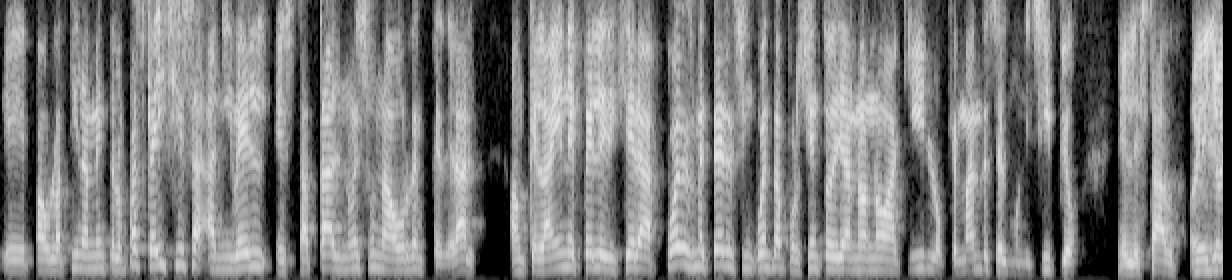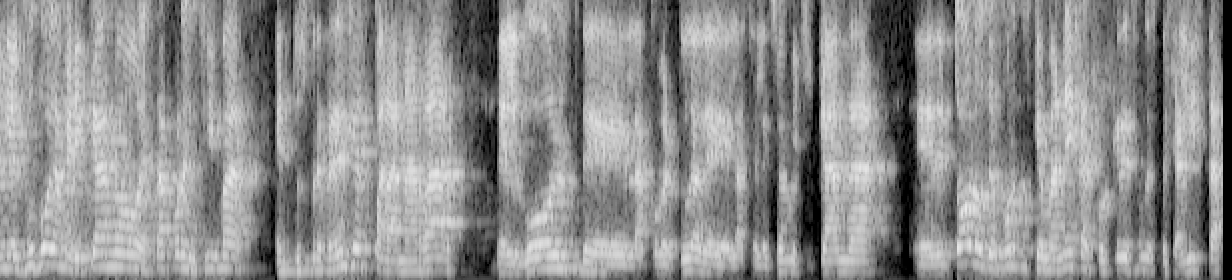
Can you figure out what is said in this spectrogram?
eh, paulatinamente. Lo que pasa es que ahí sí es a, a nivel estatal, no es una orden federal aunque la NP le dijera, puedes meter el 50%, diría, no, no, aquí lo que manda es el municipio, el Estado. Oye, Johnny, el fútbol americano está por encima en tus preferencias para narrar del golf, de la cobertura de la selección mexicana, eh, de todos los deportes que manejas porque eres un especialista,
